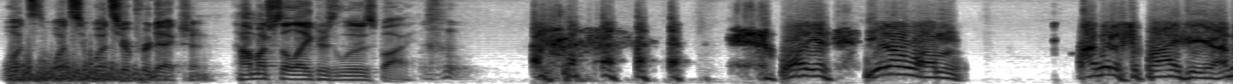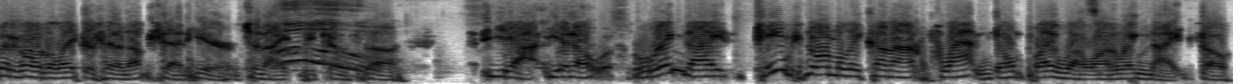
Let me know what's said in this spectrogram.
What's what's what's your prediction? How much the Lakers lose by? well, you, you know, um, I'm going to surprise you. I'm going to go with the Lakers in an upset here tonight Whoa! because, uh, yeah, you know, ring night teams normally come out flat and don't play well on ring night. So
